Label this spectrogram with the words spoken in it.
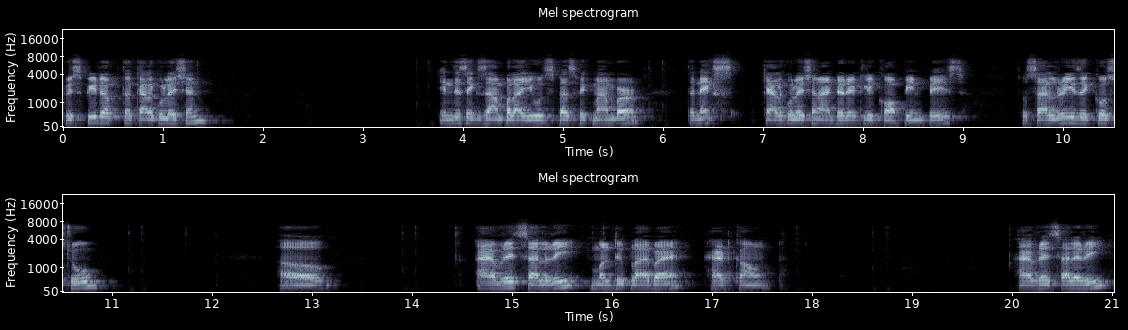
To speed up the calculation in this example, I use specific member. The next calculation I directly copy and paste. So salary is equals to uh, average salary multiplied by head count. Average salary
